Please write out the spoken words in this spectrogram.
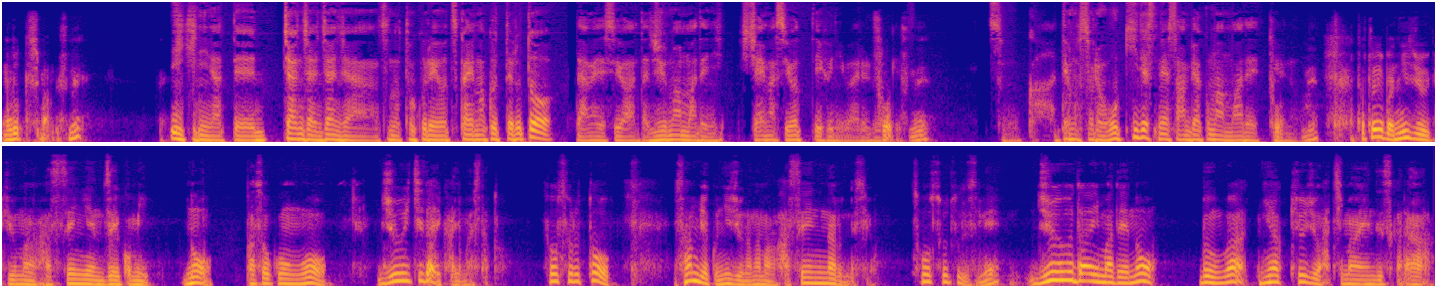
戻ってしまうんですね。いい気になって、じゃんじゃんじゃんじゃん、その特例を使いまくってると、ダメですよ、あんた10万までにしちゃいますよっていうふうに言われるわけです。そうですね。そうか。でもそれ大きいですね、300万までっていうのは。例えば29万8000円税込みのパソコンを11台買いましたと。そうすると、327万8000円になるんですよ。そうするとですね、10台までの分は298万円ですから、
